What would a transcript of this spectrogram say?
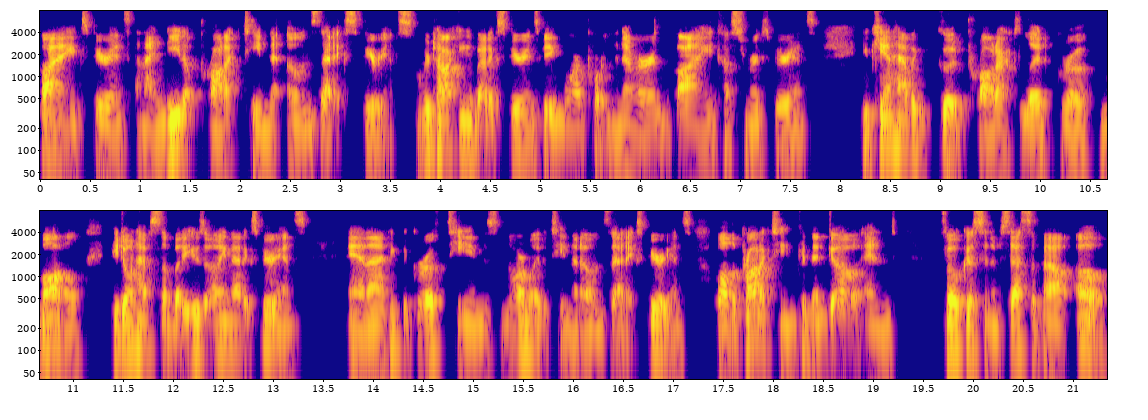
buying experience and I need a product team that owns that experience. We're talking about experience being more important than ever in the buying and customer experience. You can't have a good product led growth model if you don't have somebody who's owning that experience. And I think the growth team is normally the team that owns that experience, while the product team can then go and focus and obsess about, oh,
